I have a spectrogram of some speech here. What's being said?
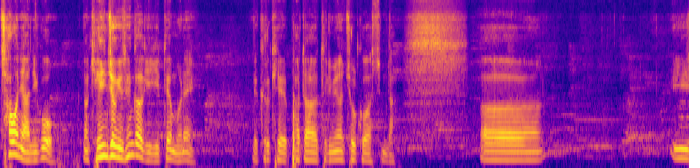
차원이 아니고 그냥 개인적인 생각이기 때문에 예, 그렇게 받아들이면 좋을 것 같습니다. 어, 이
